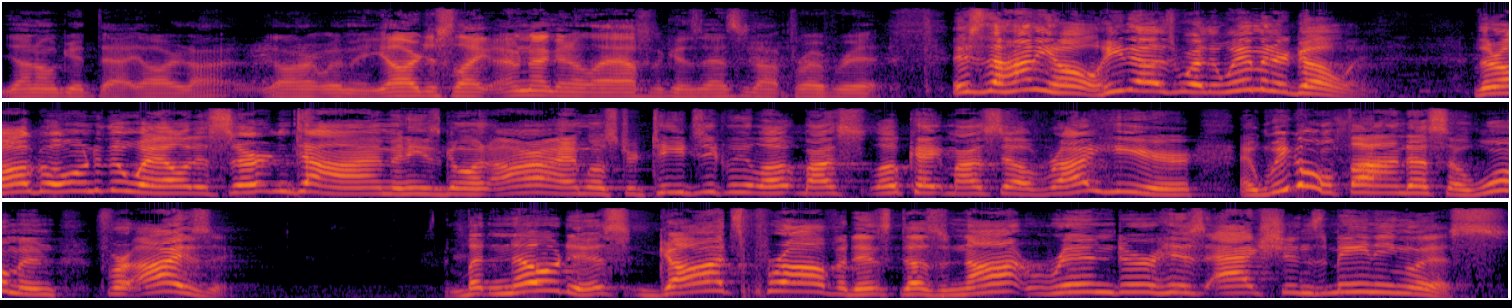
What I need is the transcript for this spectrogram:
Y'all don't get that. Y'all are not. Y'all aren't with me. Y'all are just like I'm not to laugh because that's not appropriate. This is the honey hole. He knows where the women are going. They're all going to the well at a certain time, and he's going, All right, I'm going to strategically lo- my, locate myself right here, and we're going to find us a woman for Isaac. But notice, God's providence does not render his actions meaningless.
